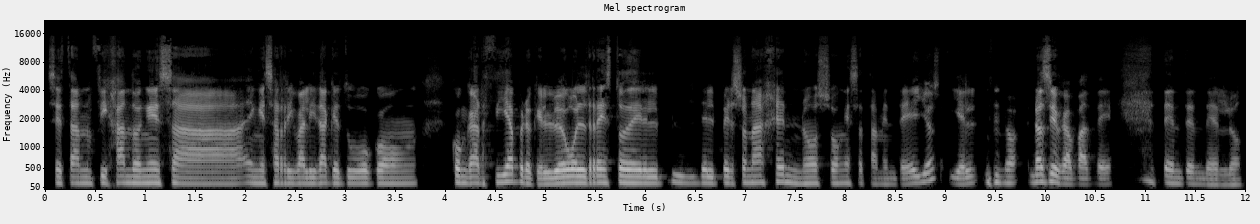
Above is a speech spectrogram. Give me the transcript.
se están fijando en esa, en esa rivalidad que tuvo con, con García, pero que luego el resto del, del, personaje no son exactamente ellos y él no, no ha sido capaz de, de, entenderlo.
